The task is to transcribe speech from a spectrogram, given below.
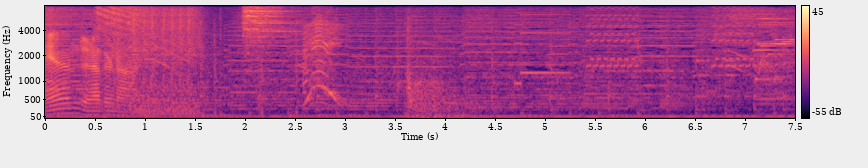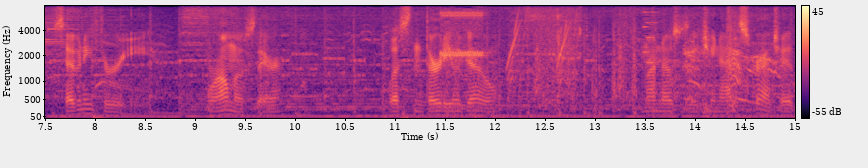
And another 9. Seventy-three. We're almost there. Less than 30 to go. My nose is itching. I had to scratch it.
